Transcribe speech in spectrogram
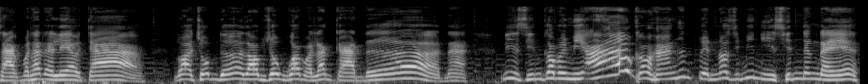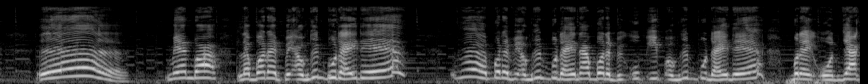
สร้างมาท่านได้แล้วจ้ารอชมเด้อรอชมความอลังการเด้อนะนี่สินก็ไม่มีอ้าวเขาหาเงินเป็นเนาะสิมีหนี้สินจังใดเออแม่นบ่แล้วบ่ได้ไปเอาเงินผู้ใดเด้ เออบ่ได้ไปเอาเงินผู้ใดนะบ่ได้ไปอุบอิบเอาเงินผู้ใดเด้บ่ได้โอนยัก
